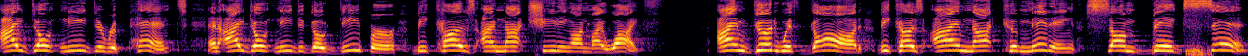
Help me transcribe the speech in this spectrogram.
I don't need to repent and I don't need to go deeper because I'm not cheating on my wife. I'm good with God because I'm not committing some big sin.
